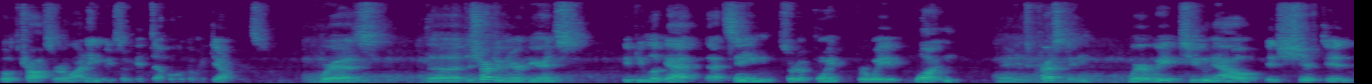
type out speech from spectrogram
Both troughs are aligning, so we get double going downwards. Whereas the destructive interference, if you look at that same sort of point for wave one, right, it's cresting, where wave two now is shifted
